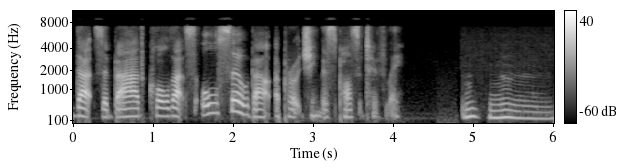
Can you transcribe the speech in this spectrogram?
that's a bad call. That's also about approaching this positively. Mm-hmm.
